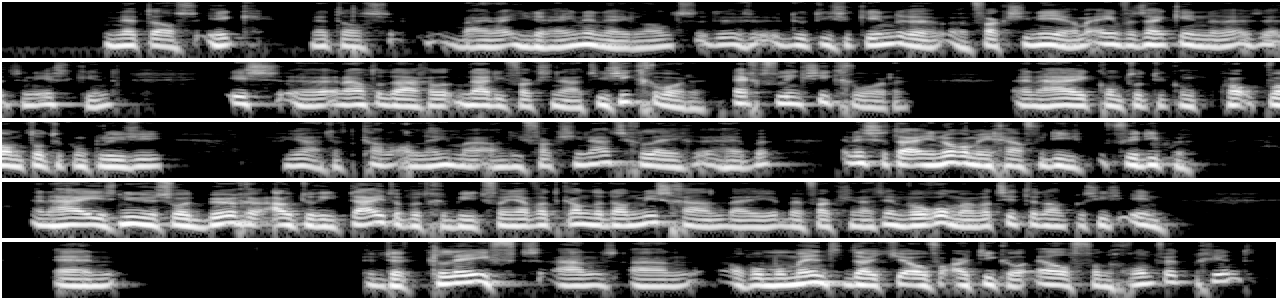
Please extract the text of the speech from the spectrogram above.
net als ik, net als bijna iedereen in Nederland, dus doet hij zijn kinderen eh, vaccineren. Maar een van zijn kinderen, zijn eerste kind, is een aantal dagen na die vaccinatie ziek geworden. Echt flink ziek geworden. En hij komt tot die, kwam tot de conclusie: ja, dat kan alleen maar aan die vaccinatie gelegen hebben. En is het daar enorm in gaan verdiepen. En hij is nu een soort burgerautoriteit op het gebied van ja, wat kan er dan misgaan bij, bij vaccinatie en waarom en wat zit er dan precies in? En er kleeft aan, aan, op het moment dat je over artikel 11 van de grondwet begint,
